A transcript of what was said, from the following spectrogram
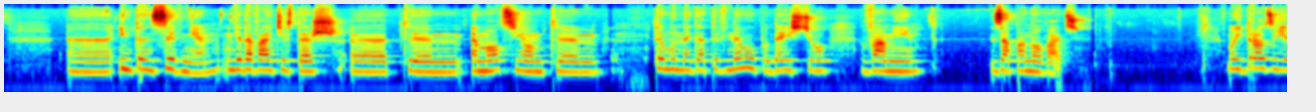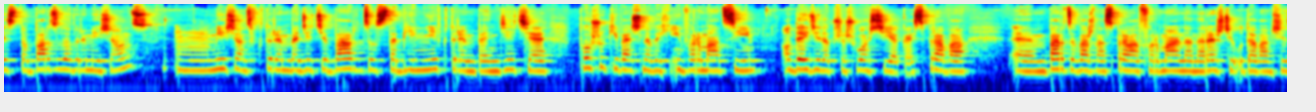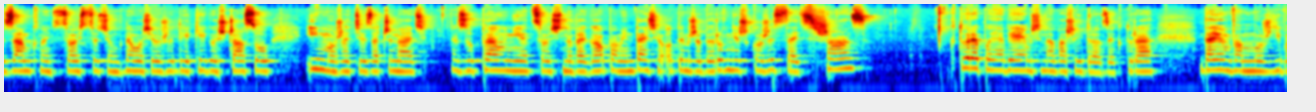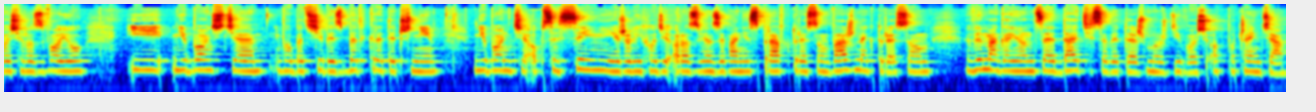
e, intensywnie. Nie dawajcie też e, tym emocjom, tym, temu negatywnemu podejściu wami zapanować. Moi drodzy, jest to bardzo dobry miesiąc. Mm, Miesiąc, w którym będziecie bardzo stabilni, w którym będziecie poszukiwać nowych informacji, odejdzie do przeszłości jakaś sprawa, bardzo ważna sprawa formalna. Nareszcie uda Wam się zamknąć coś, co ciągnęło się już od jakiegoś czasu i możecie zaczynać zupełnie coś nowego. Pamiętajcie o tym, żeby również korzystać z szans, które pojawiają się na Waszej drodze, które dają Wam możliwość rozwoju i nie bądźcie wobec siebie zbyt krytyczni, nie bądźcie obsesyjni, jeżeli chodzi o rozwiązywanie spraw, które są ważne, które są wymagające. Dajcie sobie też możliwość odpoczęcia.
